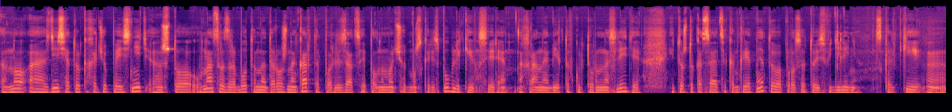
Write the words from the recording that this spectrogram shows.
Но а, здесь я только хочу пояснить, э, что у нас разработана дорожная карта по реализации полномочий Удмуртской Республики в сфере охраны объектов культурного наследия. И то, что касается конкретно этого вопроса, то есть выделения, скольки, э,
